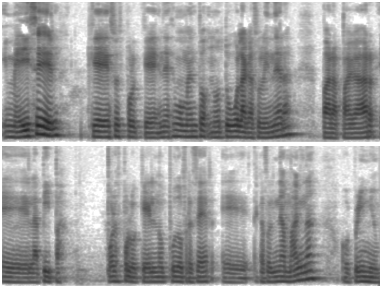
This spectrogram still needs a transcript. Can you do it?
Y me dice él que eso es porque en ese momento no tuvo la gasolinera para pagar eh, la pipa. Por eso por lo que él no pudo ofrecer eh, gasolina magna o premium.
